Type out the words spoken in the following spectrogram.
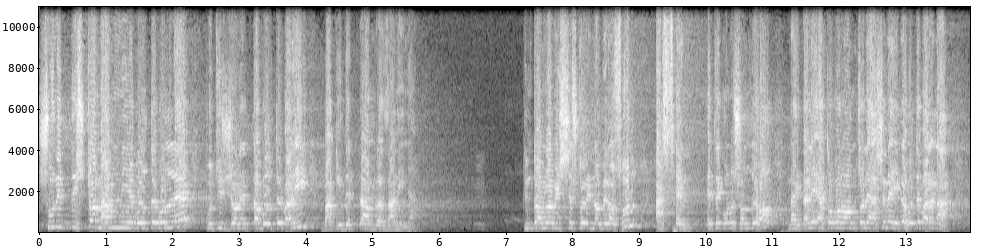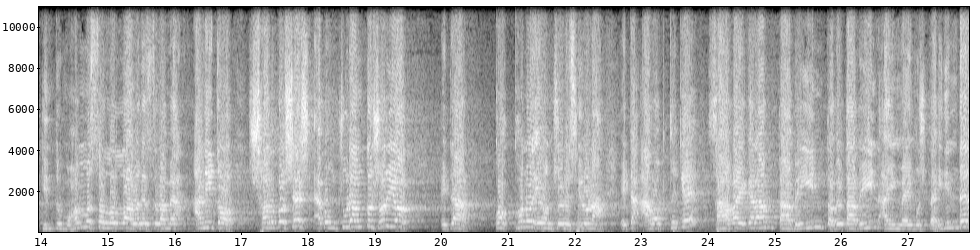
সুনির্দিষ্ট নাম নিয়ে বলতে বললে পঁচিশ জনেরটা বলতে পারি, বাকিদেরটা আমরা জানি না। কিন্তু আমরা বিশ্বাস করি নবী রসুল আসছেন। এতে কোনো সন্দেহ নাই। তাহলে এত বড় অঞ্চলে আসে না এটা হতে পারে না। কিন্তু মোহাম্মদ সাল্লামের আনিত সর্বশেষ এবং চূড়ান্ত শরীয়ত, এটা কখনো এই অঞ্চলে ছিল না। এটা আরব থেকে সাহাবাই কারাম তাবেইন তবে তাবেইন আইমাই মুস্তাহিদিনদের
